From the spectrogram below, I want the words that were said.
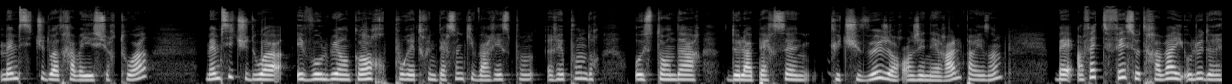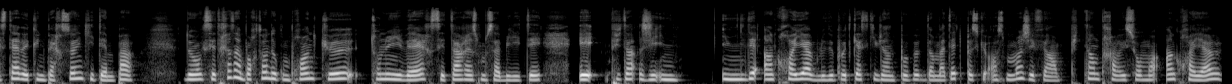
même si tu dois travailler sur toi, même si tu dois évoluer encore pour être une personne qui va répondre aux standards de la personne que tu veux, genre en général par exemple, ben en fait fais ce travail au lieu de rester avec une personne qui t'aime pas. Donc c'est très important de comprendre que ton univers c'est ta responsabilité. Et putain j'ai une idée incroyable de podcast qui vient de pop-up dans ma tête parce qu'en ce moment j'ai fait un putain de travail sur moi incroyable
